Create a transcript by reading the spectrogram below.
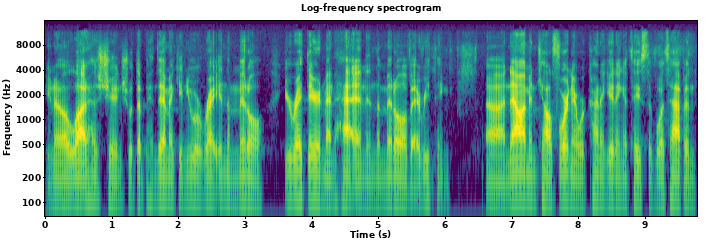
You know, a lot has changed with the pandemic, and you were right in the middle. You're right there in Manhattan, in the middle of everything. Uh, now I'm in California. We're kind of getting a taste of what's happened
